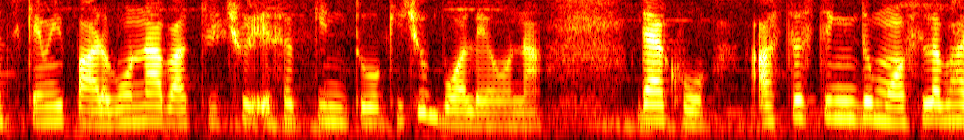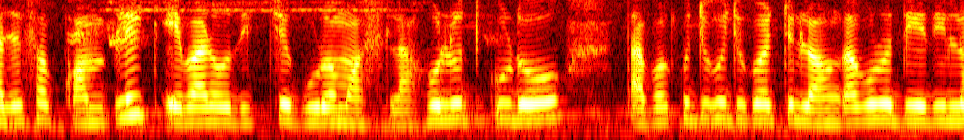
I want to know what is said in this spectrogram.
আজকে আমি পারব না বা কিছু এসব কিন্তু ও কিছু বলেও না। দেখো আস্তে আস্তে কিন্তু মশলা ভাজা সব কমপ্লিট এবার ও দিচ্ছে গুঁড়ো মশলা হলুদ গুঁড়ো তারপর কুচু কুচু করে একটু লঙ্কা গুঁড়ো দিয়ে দিল।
